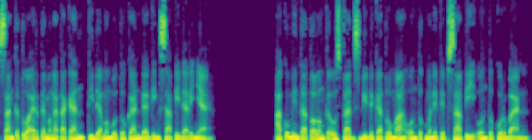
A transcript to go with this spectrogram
sang ketua RT mengatakan tidak membutuhkan daging sapi darinya. Aku minta tolong ke Ustadz di dekat rumah untuk menitip sapi untuk kurban.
